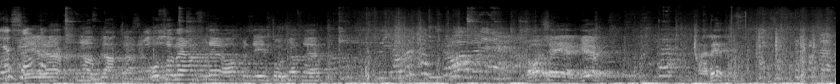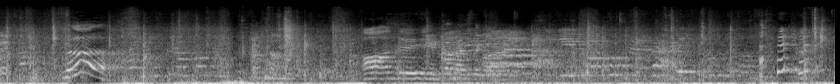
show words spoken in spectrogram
Jag sa Det är snubblan här nu. Och så vänster, ja precis, fortsätt nu. Bra tjejer, grymt. Härligt. Ja, du.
